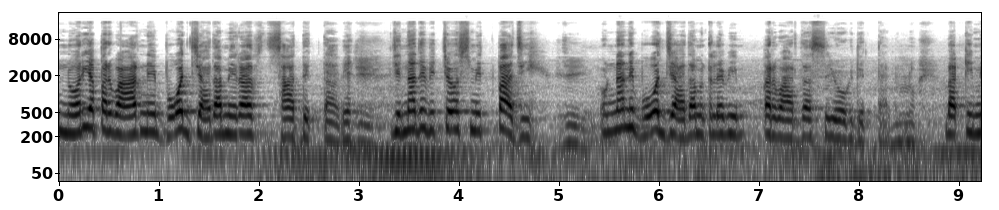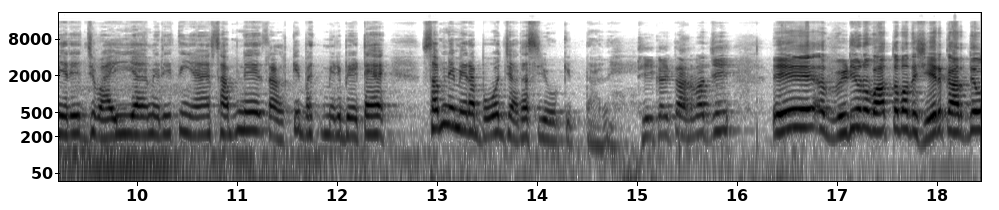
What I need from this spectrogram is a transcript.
ਨੌਰੀਆ ਪਰਿਵਾਰ ਨੇ ਬਹੁਤ ਜ਼ਿਆਦਾ ਮੇਰਾ ਸਾਥ ਦਿੱਤਾ ਹੈ ਜੀ। ਜਿਨ੍ਹਾਂ ਦੇ ਵਿੱਚੋਂ ਸਮਿਤ ਭਾਜੀ ਜੀ। ਉਹਨਾਂ ਨੇ ਬਹੁਤ ਜ਼ਿਆਦਾ ਮਤਲਬ ਵੀ ਪਰਿਵਾਰ ਦਾ ਸਹਿਯੋਗ ਦਿੱਤਾ ਮੈਨੂੰ। ਬਾਕੀ ਮੇਰੇ ਜਵਾਈ ਹੈ ਮੇਰੀ ਧੀਆਂ ਸਭ ਨੇ ਰਲ ਕੇ ਮੇਰੇ ਬੇਟਾ ਹੈ ਸਭ ਨੇ ਮੇਰਾ ਬਹੁਤ ਜ਼ਿਆਦਾ ਸਹਿਯੋਗ ਕੀਤਾ ਹੈ ਠੀਕ ਹੈ ਧੰਨਵਾਦ ਜੀ। ਇਹ ਵੀਡੀਓ ਨੂੰ ਵੱਧ ਤੋਂ ਵੱਧ ਸ਼ੇਅਰ ਕਰ ਦਿਓ।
